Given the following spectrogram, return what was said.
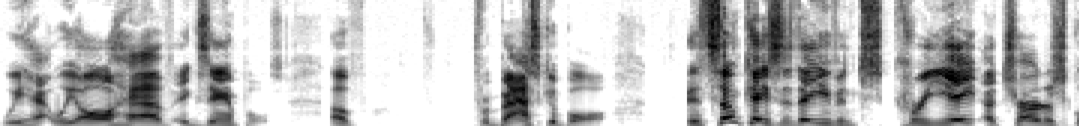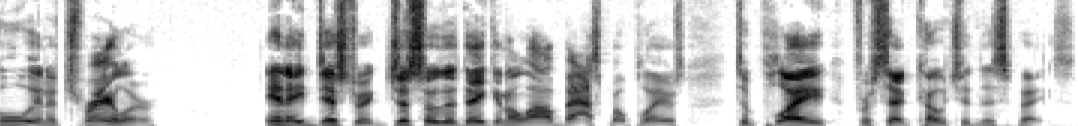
We have we all have examples of for basketball. In some cases, they even create a charter school in a trailer in a district just so that they can allow basketball players to play for said coach in this space.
